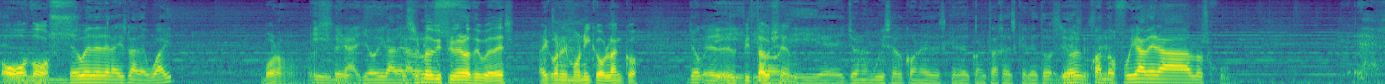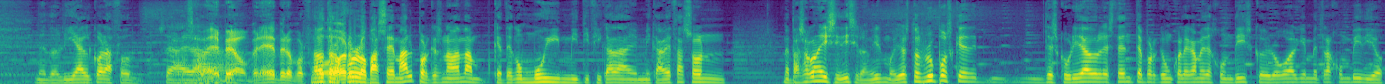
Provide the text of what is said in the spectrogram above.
O dos. DVD de la isla de White. Bueno, Y sí. mira, yo ir a ver Es uno de mis primeros DVDs. Ahí con el monico blanco. Yo, el, y, el Pete tío, Townshend. y eh, John and Whistle con el, esqueleto, con el traje de esqueleto. Sí, yo sí, cuando fui a ver a los Who, eh, me dolía el corazón. O sea, era- a ver, pero, hombre, pero por No, favor. te lo juro, lo pasé mal porque es una banda que tengo muy mitificada en mi cabeza. Son. Me pasó con ACDC lo mismo. Yo, estos grupos que descubrí de adolescente porque un colega me dejó un disco y luego alguien me trajo un vídeo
